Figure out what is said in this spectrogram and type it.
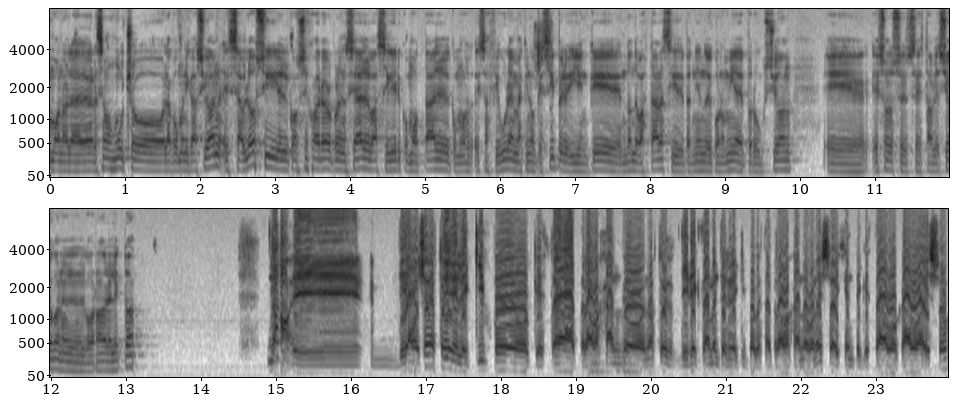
bueno, le agradecemos mucho la comunicación. Eh, ¿Se habló si el Consejo Agrario Provincial va a seguir como tal, como esa figura? Imagino que sí, pero ¿y en qué, en dónde va a estar? Si dependiendo de economía, de producción, eh, ¿eso se, estableció con el gobernador electo? No, eh, digamos, yo no estoy en el equipo que está trabajando, no estoy directamente en el equipo que está trabajando con eso, hay gente que está abocado a eso,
